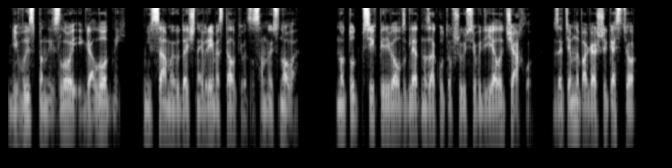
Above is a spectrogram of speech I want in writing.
Невыспанный, злой и голодный. Не самое удачное время сталкиваться со мной снова. Но тут псих перевел взгляд на закутавшуюся в одеяло чахлу, затем на погасший костер,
